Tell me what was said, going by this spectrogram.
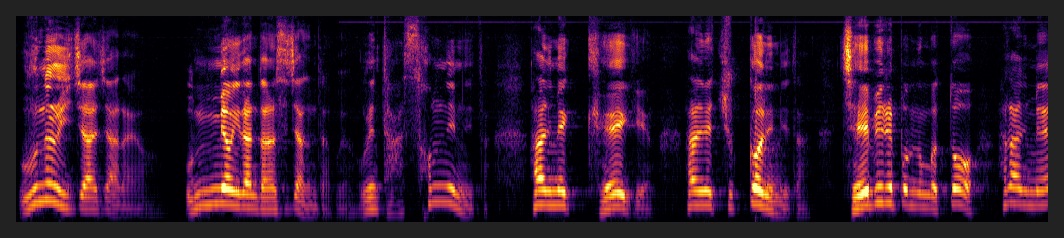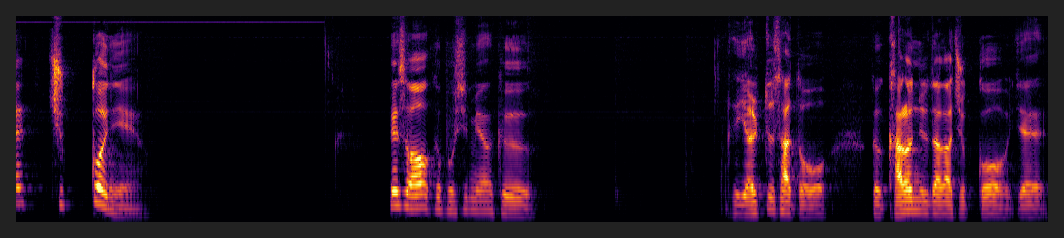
운을 의지하지 않아요. 운명이라는 단어를 쓰지 않는다고요. 우리는 다 섭리입니다. 하나님의 계획이에요. 하나님의 주권입니다. 제비를 뽑는 것도 하나님의 주권이에요. 그래서 그 보시면 그, 그 열두 사도 그 가론 유다가 죽고 이제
